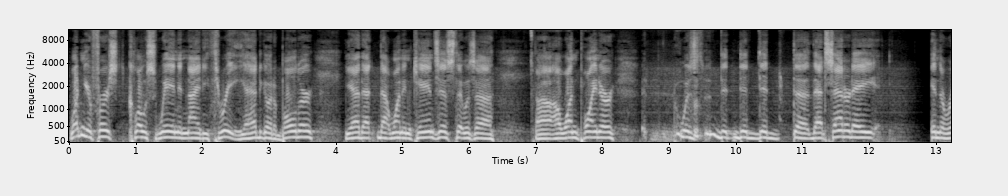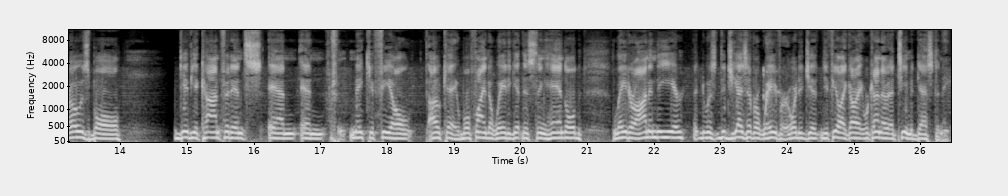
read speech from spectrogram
wasn't your first close win in '93? You had to go to Boulder. Yeah, that, that one in Kansas that was a uh, a one pointer. Was did did did uh, that Saturday in the Rose Bowl give you confidence and and make you feel okay, we'll find a way to get this thing handled later on in the year? Was did you guys ever waver, or did you, did you feel like all right, we're kind of a team of destiny?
